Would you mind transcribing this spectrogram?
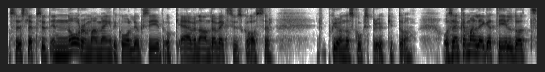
Så det släpps ut enorma mängder koldioxid och även andra växthusgaser på grund av skogsbruket. Då. Och sen kan man lägga till då att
